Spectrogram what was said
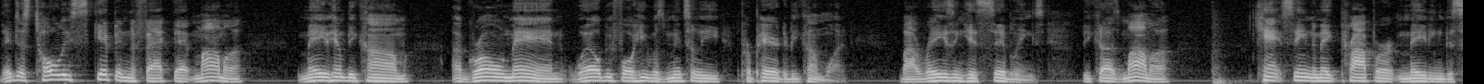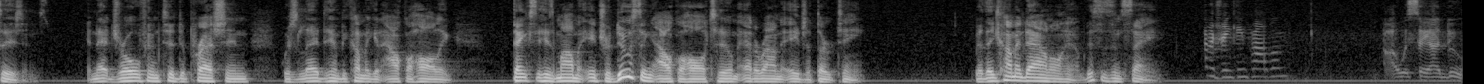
They're just totally skipping the fact that mama made him become a grown man well before he was mentally prepared to become one by raising his siblings because mama can't seem to make proper mating decisions. And that drove him to depression, which led to him becoming an alcoholic, thanks to his mama introducing alcohol to him at around the age of 13. But they coming down on him. This is insane. Have a drinking problem? I would say I do,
